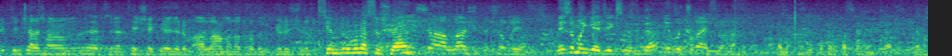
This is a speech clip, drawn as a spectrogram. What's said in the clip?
bütün çalışanlarımızın hepsine teşekkür ediyorum. Allah'a emanet olun. Görüşürüz. Asiye'nin durumu nasıl şu an? İyi şu an Allah'a şükür çok iyiyim. Ne zaman geleceksiniz bir daha? Bir buçuk ay sonra. Tamam. Bir fotoğraf basalım. Tamam.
